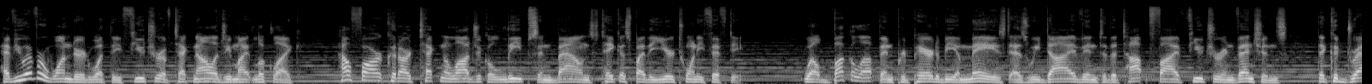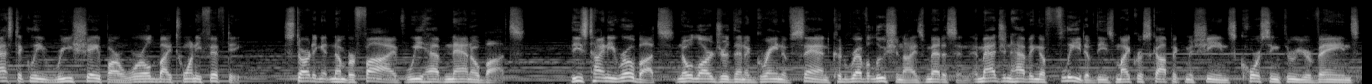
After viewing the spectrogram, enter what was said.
Have you ever wondered what the future of technology might look like? How far could our technological leaps and bounds take us by the year 2050? Well, buckle up and prepare to be amazed as we dive into the top 5 future inventions that could drastically reshape our world by 2050. Starting at number 5, we have nanobots. These tiny robots, no larger than a grain of sand, could revolutionize medicine. Imagine having a fleet of these microscopic machines coursing through your veins,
